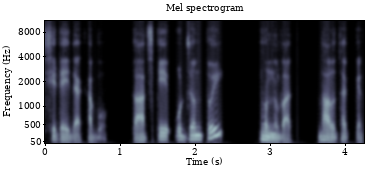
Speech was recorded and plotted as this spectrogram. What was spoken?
সেটাই দেখাবো। তো আজকে পর্যন্তই, ধন্যবাদ। ভালো থাকবেন।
